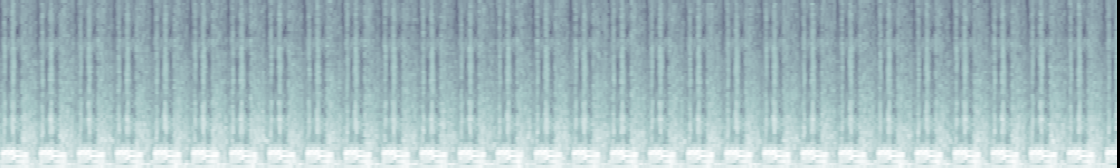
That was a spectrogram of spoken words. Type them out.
Oh, oh, oh.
